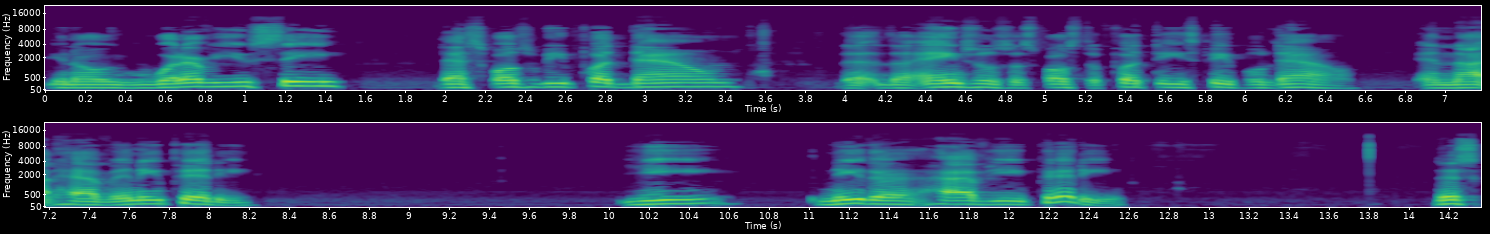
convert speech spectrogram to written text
You know, whatever you see that's supposed to be put down, the, the angels are supposed to put these people down and not have any pity. Ye neither have ye pity. This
